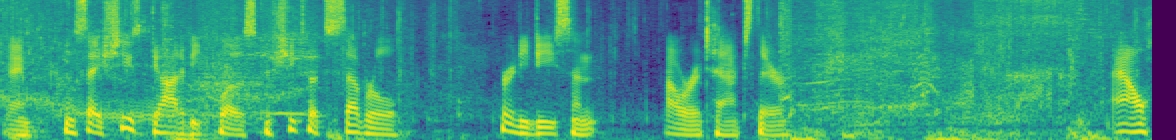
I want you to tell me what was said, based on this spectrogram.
Okay, I'm say she's got to be close because she took several pretty decent power attacks there. Ow.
